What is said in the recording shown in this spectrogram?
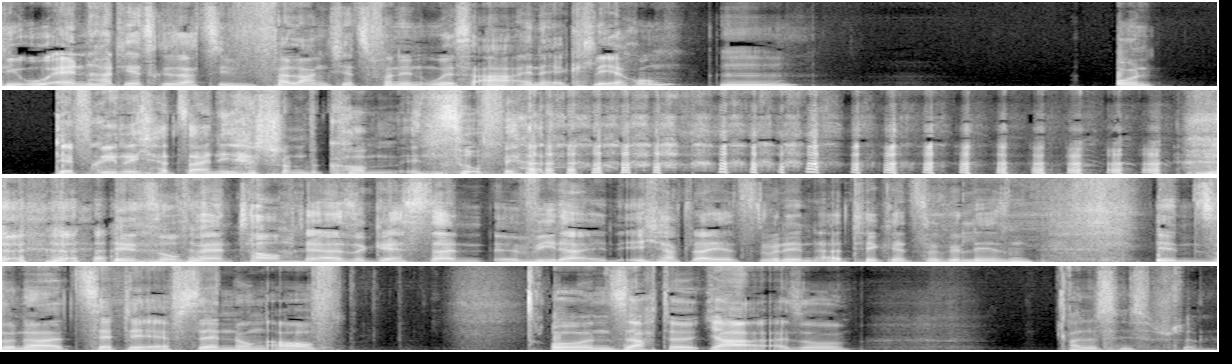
die UN hat jetzt gesagt, sie verlangt jetzt von den USA eine Erklärung. Mhm. Und der Friedrich hat seine ja schon bekommen. Insofern. Insofern taucht er also gestern äh, wieder, in, ich habe da jetzt nur den Artikel zu gelesen, in so einer ZDF-Sendung auf und sagte, ja, also. Alles nicht so schlimm.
